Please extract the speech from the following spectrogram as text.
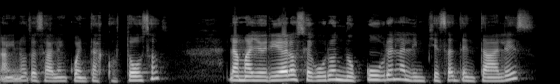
ahí no te salen cuentas costosas. La mayoría de los seguros no cubren las limpiezas dentales,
